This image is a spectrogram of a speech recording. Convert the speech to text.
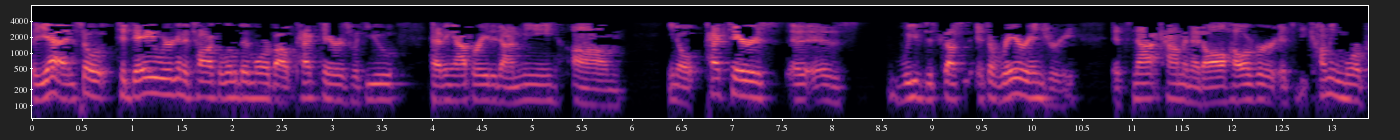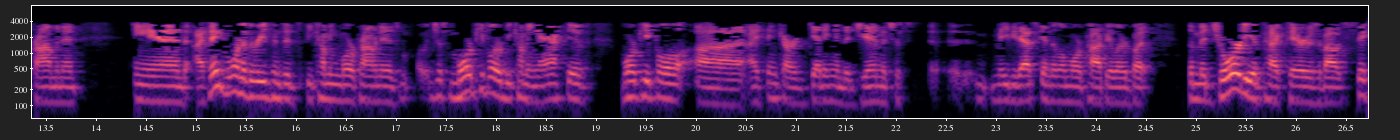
but yeah, and so today we're going to talk a little bit more about pec tears with you having operated on me. Um, you know, pec tears as we've discussed, it's a rare injury. It's not common at all. However, it's becoming more prominent And I think one of the reasons it's becoming more prominent is just more people are becoming active. More people, uh, I think, are getting in the gym. It's just uh, maybe that's getting a little more popular, but the majority of pec tears, about 60%,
